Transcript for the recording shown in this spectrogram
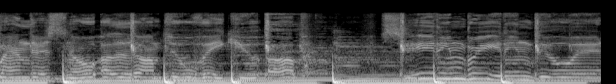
when there's no alarm to wake you up Sitting, breathing, doing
